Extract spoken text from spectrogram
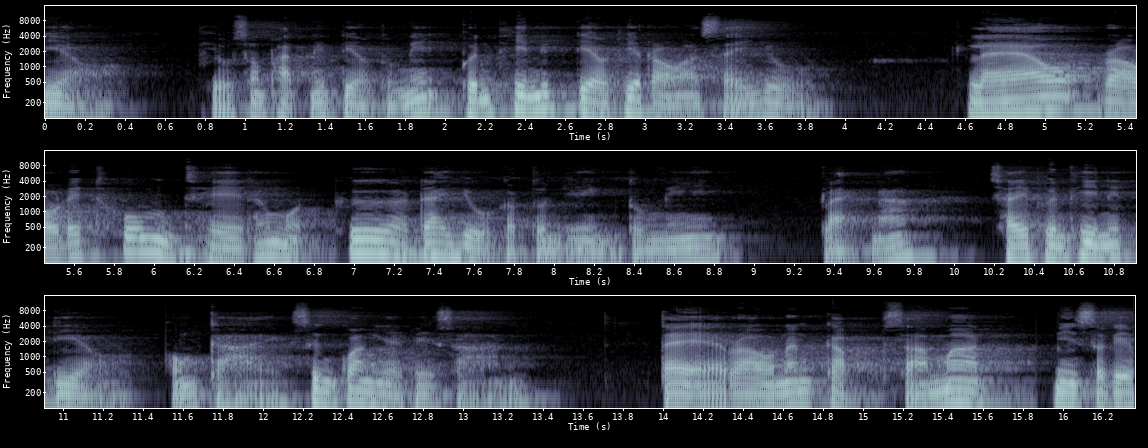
เดียว ผิวสัมผัสนิดเดียวตรงนี้ พื้นที่นิดเดียวที่เราอาศัยอยู่ แล้วเราได้ทุ่มเททั้งหมดเพื่อได้อยู่กับตนเองตรงนี้ แปลกนะ ใช้พื้นที่นิดเดียวของกาย ซึ่งกว้างใหญ่ไพศาลแต่เรานั้นกลับสามารถมีศักย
